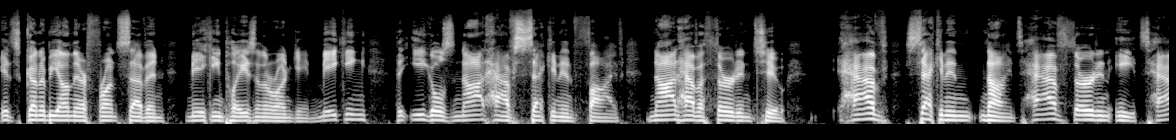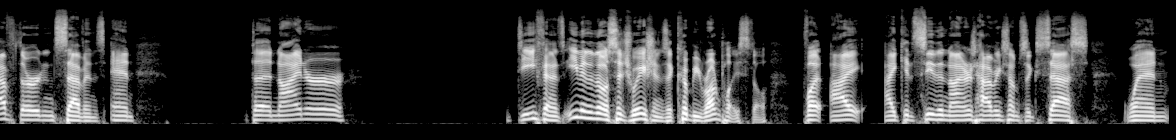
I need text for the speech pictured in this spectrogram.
it's going to be on their front seven making plays in the run game, making the Eagles not have second and five, not have a third and two, have second and nines, have third and eights, have third and sevens. And the Niner defense, even in those situations, it could be run play still. But I, I could see the Niners having some success when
